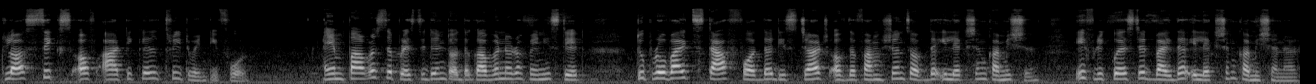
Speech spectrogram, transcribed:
Clause 6 of Article 324 empowers the president or the governor of any state to provide staff for the discharge of the functions of the election commission if requested by the election commissioner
